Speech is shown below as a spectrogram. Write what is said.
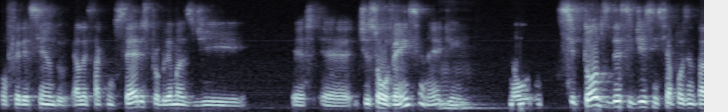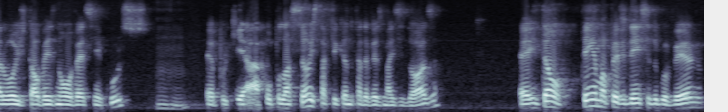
oferecendo, ela está com sérios problemas de, é, é de solvência, né? Uhum. De, não, se todos decidissem se aposentar hoje, talvez não houvesse recursos, uhum. é porque a população está ficando cada vez mais idosa. É, então, tenha uma previdência do governo,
